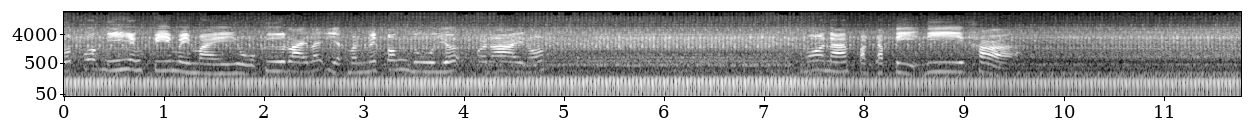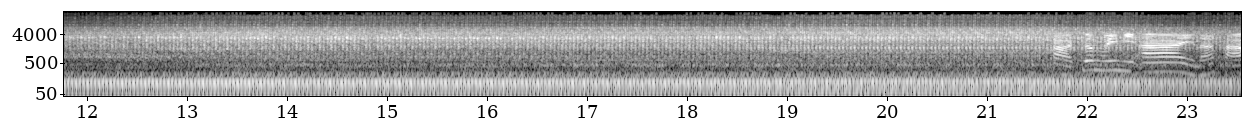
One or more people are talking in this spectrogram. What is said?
รถพวกนี้ยังปีใหม่ ๆ อยู่ คือรายละเอียดมันไม่ต้องดูเยอะก็ได้เนาะหม้อน้ำปกติดีค่ะค่ะเครื่องไม่มีอายนะคะ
